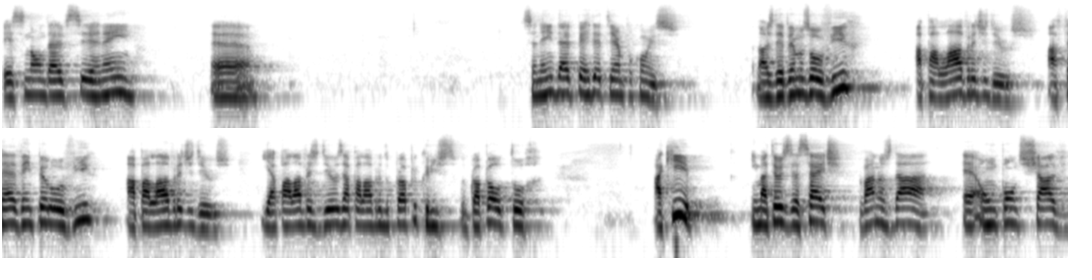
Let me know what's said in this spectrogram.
esse não deve ser nem. É, você nem deve perder tempo com isso. Nós devemos ouvir a palavra de Deus. A fé vem pelo ouvir a palavra de Deus. E a palavra de Deus é a palavra do próprio Cristo, do próprio autor. Aqui, em Mateus 17, vai nos dar é, um ponto-chave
